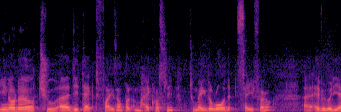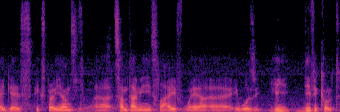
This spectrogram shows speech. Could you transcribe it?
in order to uh, detect, for example, a microslip to make the road safer. Uh, everybody, I guess, experienced uh, sometime in his life where uh, it was difficult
